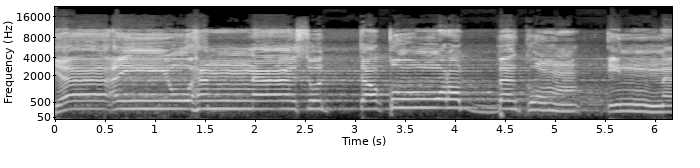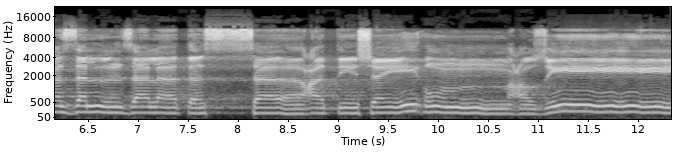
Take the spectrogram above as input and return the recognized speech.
ইয়া আইয়ুহান الناس اتقوا ربكم إن زلزلة الساعة شيء عظيم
